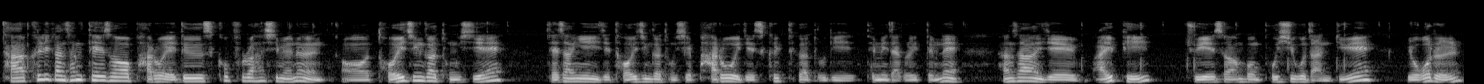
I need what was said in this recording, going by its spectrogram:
다 클릭한 상태에서 바로 add scope를 하시면은 어, 더해진과 동시에 대상이 이제 더해진과 동시에 바로 이제 스크립트가 돌기 됩니다. 그렇기 때문에 항상 이제 IP 주의해서 한번 보시고 난 뒤에 요거를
